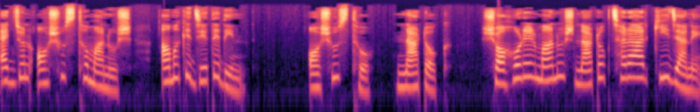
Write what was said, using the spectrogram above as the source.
একজন অসুস্থ মানুষ, আমাকে যেতে দিন। অসুস্থ? নাটক। শহরের মানুষ নাটক ছাড়া আর কি জানে?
